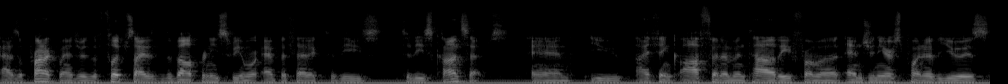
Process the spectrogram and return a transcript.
as a product manager. The flip side is the developer needs to be more empathetic to these to these concepts and you i think often a mentality from an engineer's point of view is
